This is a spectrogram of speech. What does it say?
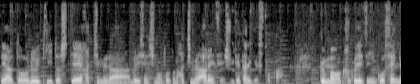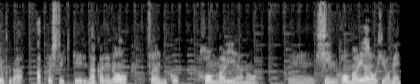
で、あと、ルーキーとして、八村塁選手の弟の八村アレン選手入れたりですとか、群馬は確実にこう戦力がアップしてきている中での、さらにこう、ホームアリーナの、えー、新ホームアリーナのお披露目。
